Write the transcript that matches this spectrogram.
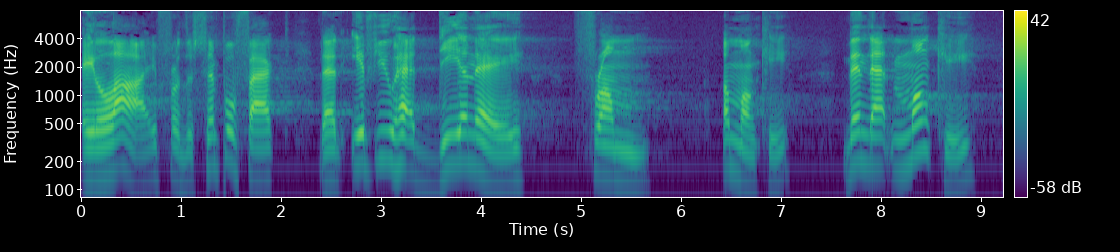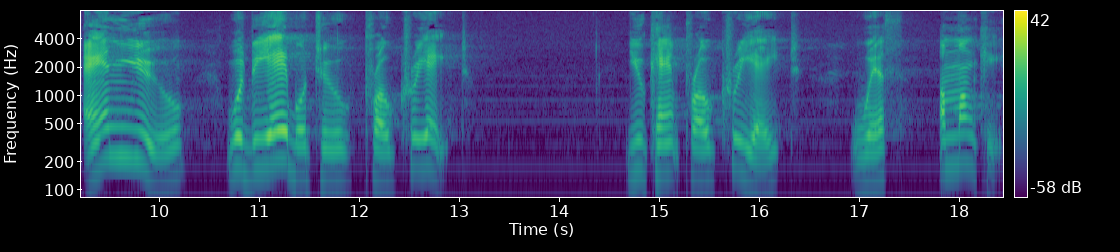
a lie for the simple fact that if you had DNA from a monkey, then that monkey and you would be able to procreate. You can't procreate with a monkey.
